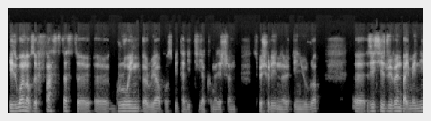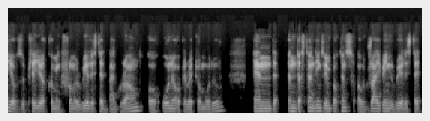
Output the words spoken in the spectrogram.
is one of the fastest uh, uh, growing area of hospitality accommodation, especially in, uh, in Europe. Uh, this is driven by many of the players coming from a real estate background or owner-operator model, and understanding the importance of driving real estate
